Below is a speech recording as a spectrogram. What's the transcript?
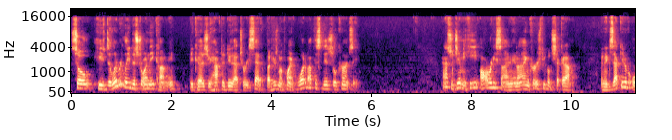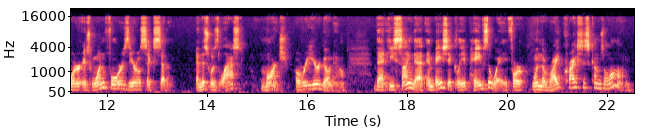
So he's deliberately destroying the economy because you have to do that to reset it. But here's my point. What about this digital currency? Pastor Jimmy, he already signed, and I encourage people to check it out. An executive order is 14067. And this was last March, over a year ago now, that he signed that and basically it paves the way for when the right crisis comes along,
